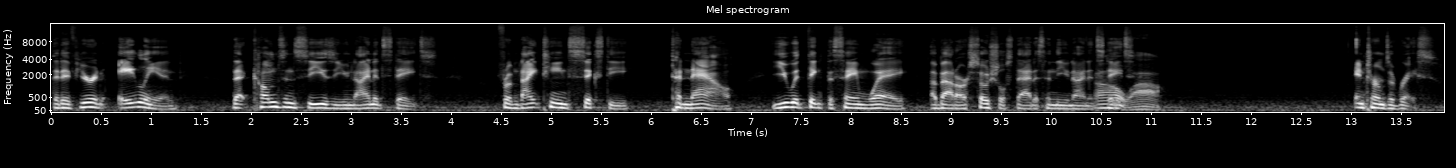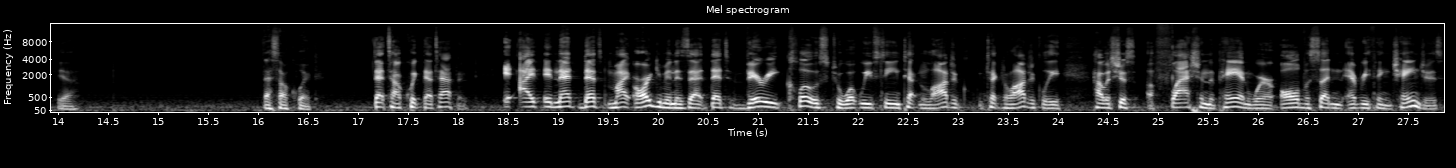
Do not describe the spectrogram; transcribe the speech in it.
that if you're an alien that comes and sees the United States from 1960 to now, you would think the same way about our social status in the United oh, States Oh wow! in terms of race. Yeah, that's how quick. That's how quick that's happened. I, and that that's my argument is that that's very close to what we've seen technologic, technologically, how it's just a flash in the pan where all of a sudden everything changes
